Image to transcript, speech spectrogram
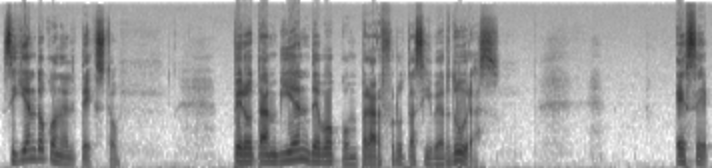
Siguiendo con el texto, pero también debo comprar frutas y verduras. Ese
